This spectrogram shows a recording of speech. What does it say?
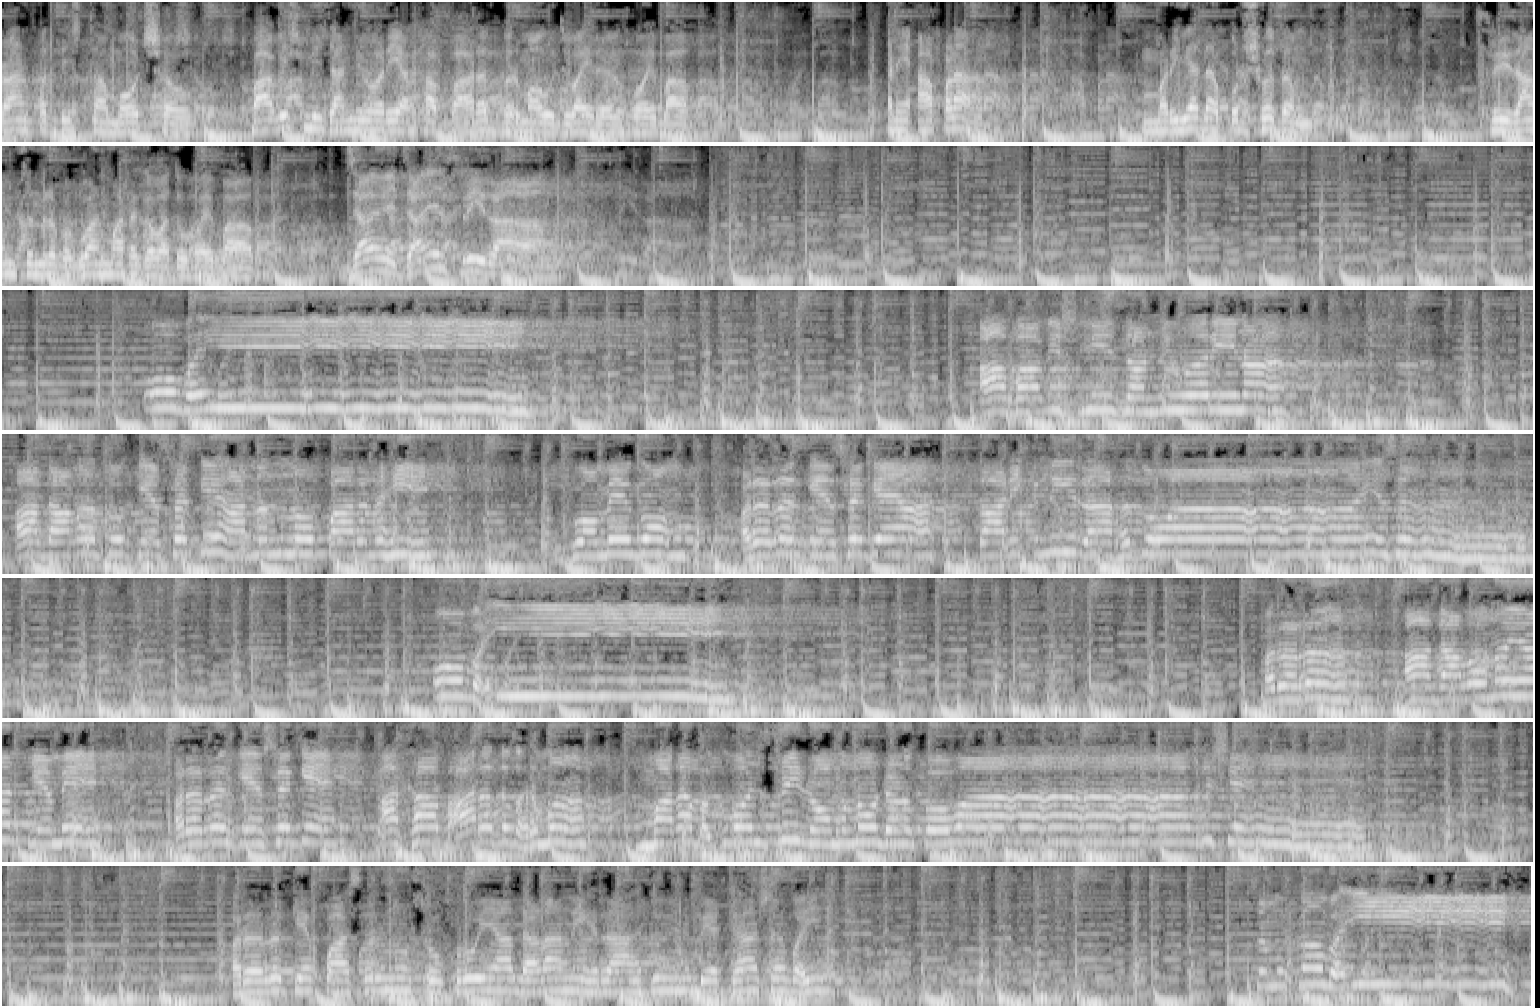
પ્રાણ પ્રતિષ્ઠા મહોત્સવ. બાવીસમી જાન્યુઆરી આખા ભારતભરમાં ઉજવાઈ રહ્યો હોય બાપ. અને આપણા મર્યાદા પુરુષોત્તમ શ્રી રામચંદ્ર ભગવાન માટે ગવાતો હોય બાપ. જય જય શ્રી રામ. આ બાવીસમી જાન્યુઆરીના આ દાણા તો કે શકે આનંદ નો પાર નહીં. ગોમે ગોમ અરર કે શકે આ તારીખની રાહ જોવા ઓ ભાઈ અરર આ દાડો નયા ઠેમે અરર કહેશે કે આખા ભારત ભરમાં મારા ભગવાન શ્રી રામનો ડણકો વાગશે. અરર કે પાછળનો છોકરો આ દાડાની રાહ જોઈને બેઠા છે ભાઈ. ભાઈ.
